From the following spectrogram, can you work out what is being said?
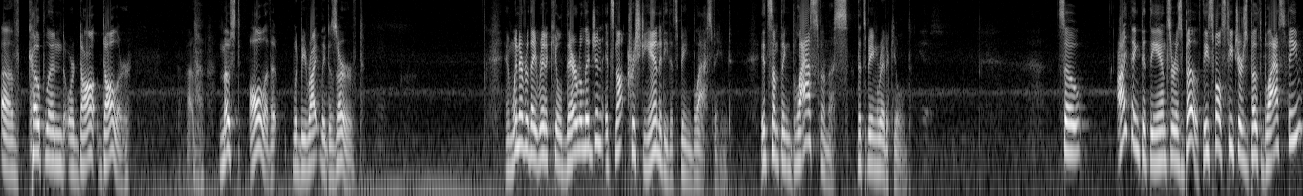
of Copeland or Dollar, most all of it would be rightly deserved. And whenever they ridicule their religion, it's not Christianity that's being blasphemed, it's something blasphemous that's being ridiculed. So I think that the answer is both. These false teachers both blaspheme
